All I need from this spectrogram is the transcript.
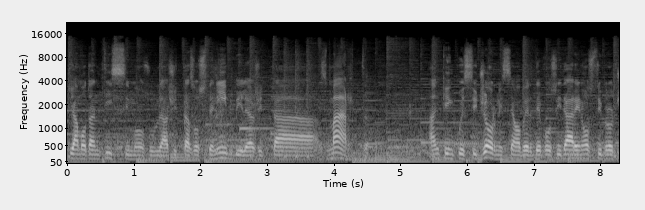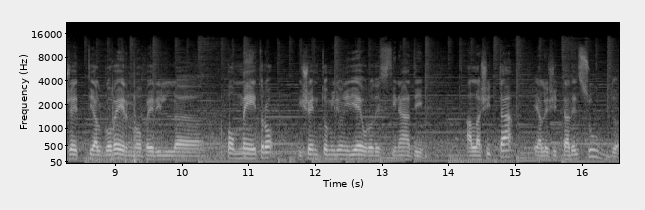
puntiamo tantissimo sulla città sostenibile, la città smart. Anche in questi giorni stiamo per depositare i nostri progetti al governo per il eh, POM Metro, i 100 milioni di euro destinati alla città e alle città del sud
